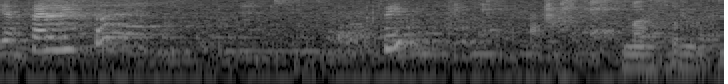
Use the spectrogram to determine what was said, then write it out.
¿Ya están listos? ¿Sí? Más o menos.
